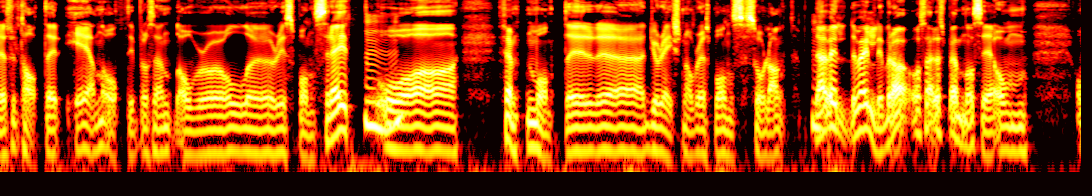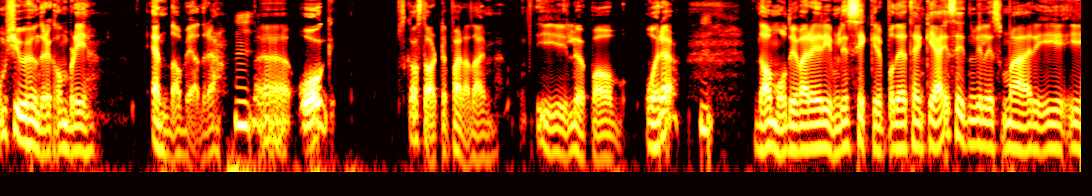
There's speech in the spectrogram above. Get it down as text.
resultater. 81% overall eh, response rate og 15 måneder eh, duration of response så langt. Det er veldig, veldig bra, og så er det spennende å se om, om 2000 kan bli enda bedre. Eh, og skal starte Paradigm i løpet av året. Da må de være rimelig sikre på det, tenker jeg, siden vi liksom er i, i,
